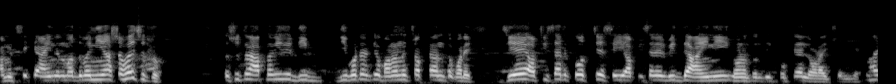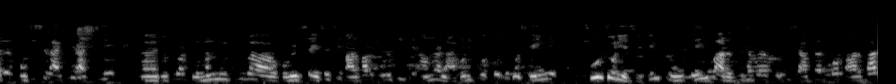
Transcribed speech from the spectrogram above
আমির শেখকে আইনের মাধ্যমে নিয়ে আসা হয়েছে তো? তো সুতরাং আপনাকে যদি ডি ডি ভোটারকে বানানোর চক্রান্ত করে যে অফিসার করছে সেই অফিসারের বিরুদ্ধে আইনি গণতান্ত্রিক প্রক্রিয়ায় লড়াই চলবে। দু হাজার পঁচিশের আগে আজকে প্রধানমন্ত্রী বা অমিত শাহ এসেছে বারবার বলেছে যে আমরা নাগরিকত্ব দেবো সেই নিয়ে সুর চড়িয়েছে। কিন্তু এইবার দু হাজার পঁচিশে আসার পর বারবার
